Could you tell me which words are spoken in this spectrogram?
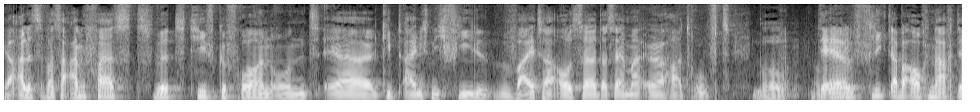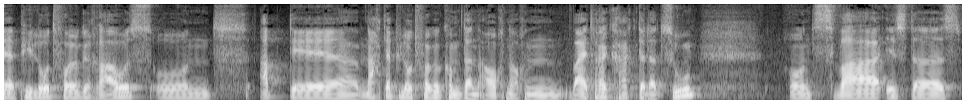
ja, alles, was er anfasst, wird tiefgefroren und er gibt eigentlich nicht viel weiter, außer dass er immer Earhart ruft. Wow, okay. Der fliegt aber auch nach der Pilotfolge raus und ab der, nach der Pilotfolge kommt dann auch noch ein weiterer Charakter dazu. Und zwar ist das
